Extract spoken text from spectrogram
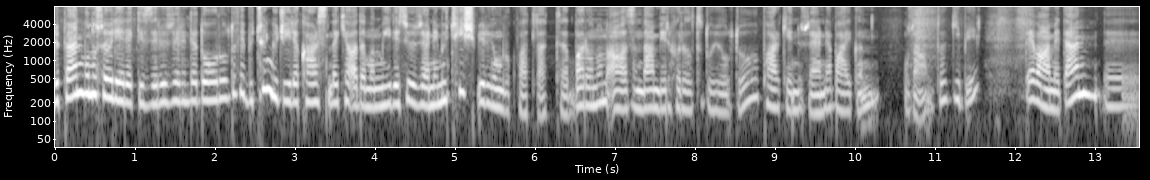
Lüpen bunu söyleyerek dizleri üzerinde doğruldu ve bütün gücüyle karşısındaki adamın midesi üzerine müthiş bir yumruk patlattı. Baronun ağzından bir hırıltı duyuldu. Parkenin üzerine baygın uzandı gibi devam eden e,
